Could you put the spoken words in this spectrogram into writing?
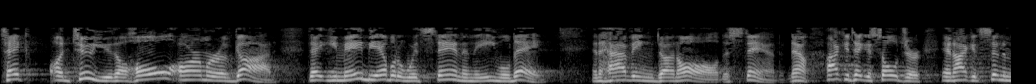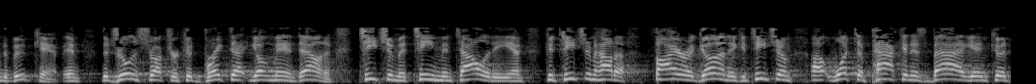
take unto you the whole armor of God, that ye may be able to withstand in the evil day and having done all to stand. Now, I could take a soldier and I could send him to boot camp and the drill instructor could break that young man down and teach him a team mentality and could teach him how to fire a gun and could teach him uh, what to pack in his bag and could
